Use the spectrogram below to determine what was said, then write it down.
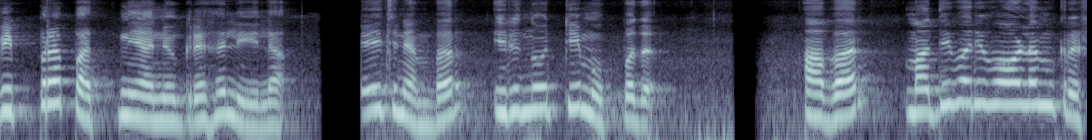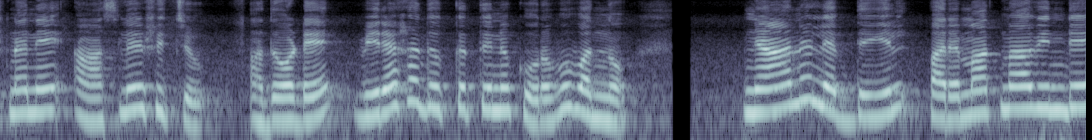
വിപ്രപത്നി അനുഗ്രഹ ലീല പേജ് നമ്പർ ഇരുന്നൂറ്റി മുപ്പത് അവർ മതിവരുവോളം കൃഷ്ണനെ ആശ്ലേഷിച്ചു. അതോടെ വിരഹദുഃഖത്തിനു കുറവ് വന്നു. ജ്ഞാനലബ്ധിയിൽ പരമാത്മാവിന്റെ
